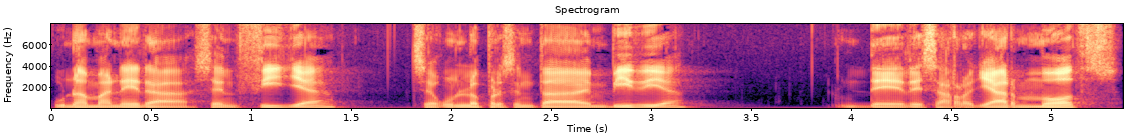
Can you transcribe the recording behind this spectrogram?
una manera sencilla según lo presenta Nvidia, de desarrollar mods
